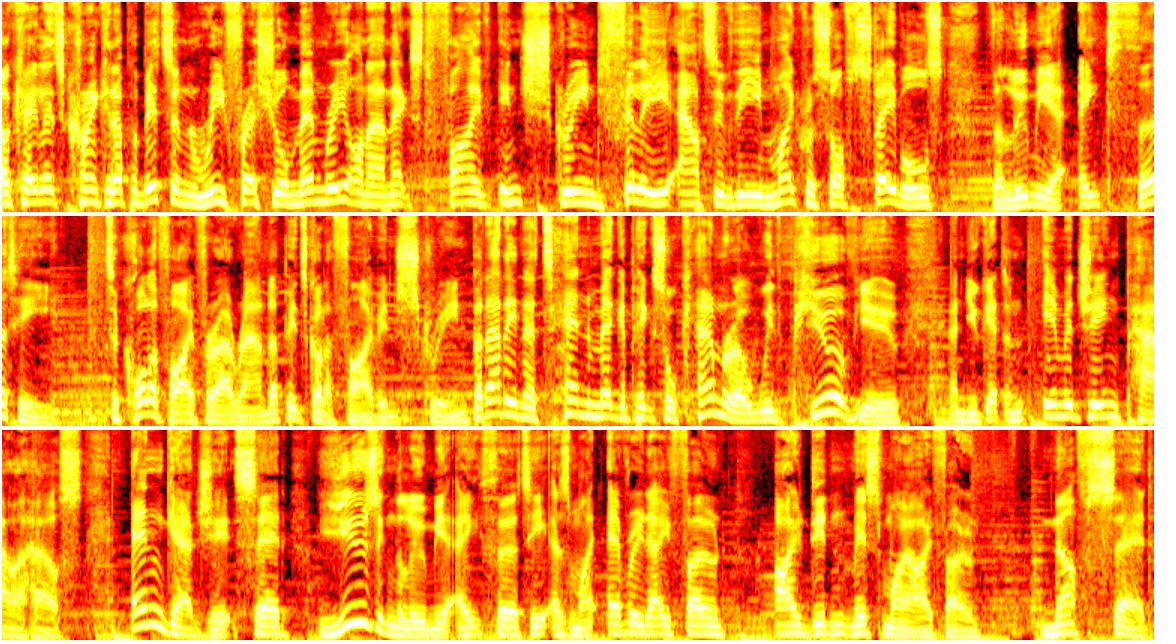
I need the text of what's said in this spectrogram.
Okay, let's crank it up a bit and refresh your memory on our next 5 inch screened filly out of the Microsoft stables, the Lumia 830. To qualify for our roundup, it's got a 5 inch screen, but add in a 10 megapixel camera with PureView, and you get an imaging powerhouse. Engadget said, using the Lumia 830 as my everyday phone, I didn't miss my iPhone. Nuff said.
